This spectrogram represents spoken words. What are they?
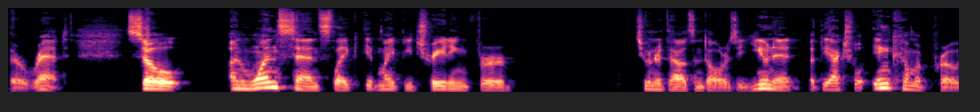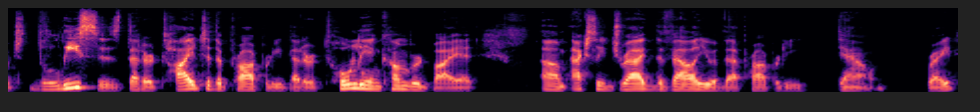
their rent. So on one sense, like it might be trading for $200,000 a unit, but the actual income approach, the leases that are tied to the property that are totally encumbered by it, um, actually drag the value of that property down. Right.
